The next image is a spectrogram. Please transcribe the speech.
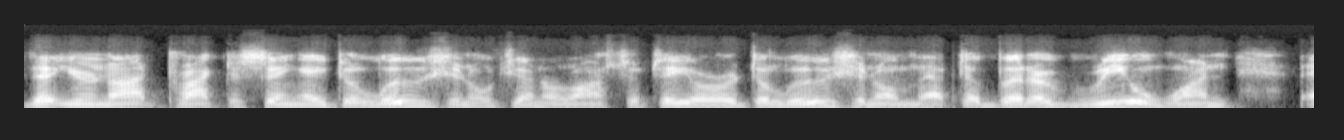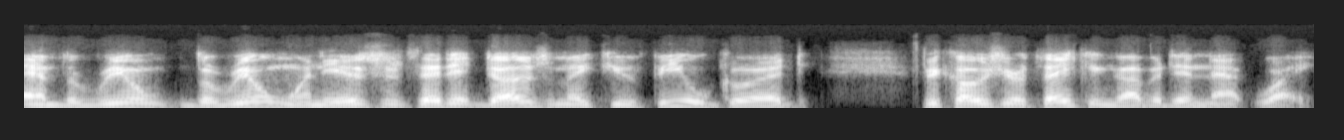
that you're not practicing a delusional generosity or a delusional metta, but a real one. And the real the real one is is that it does make you feel good because you're thinking of it in that way.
